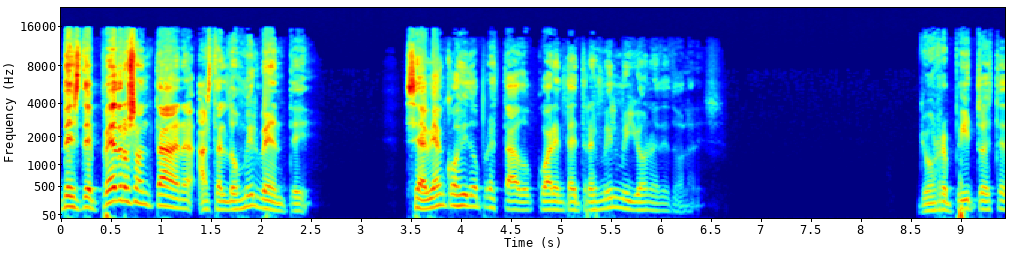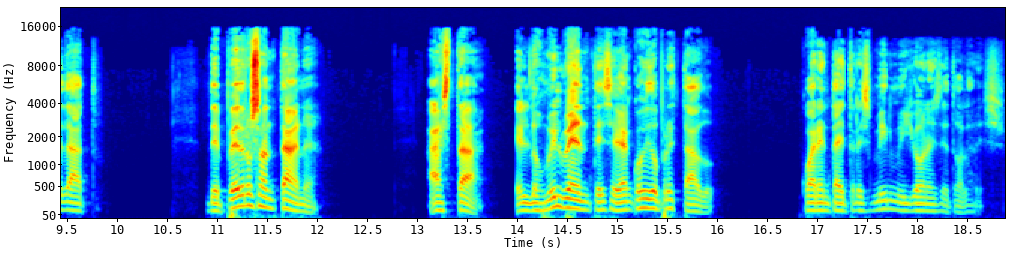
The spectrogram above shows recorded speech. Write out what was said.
desde Pedro Santana hasta el 2020, se habían cogido prestados 43 mil millones de dólares. Yo repito este dato. De Pedro Santana hasta el 2020 se habían cogido prestados 43 mil millones de dólares.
